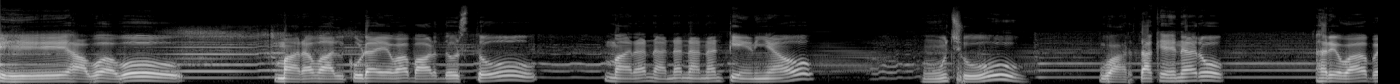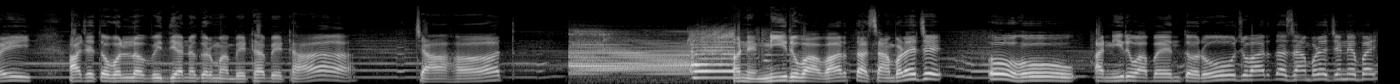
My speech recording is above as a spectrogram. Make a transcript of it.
એ આવો આવો. મારા વાલકુડા એવા બાળ દોસ્તો. મારા નાના નાના ટેણિયાઓ. હું છું. વાર્તા કહેનારો. અરે વાહ ભાઈ, આજે તો વલ્લભ વિદ્યાનગરમાં બેઠા બેઠા ચાહત અને નીરવા વાર્તા સાંભળે છે. ઓહો, આ નીરવા બહેન તો રોજ વાર્તા સાંભળે છે ને ભાઈ?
